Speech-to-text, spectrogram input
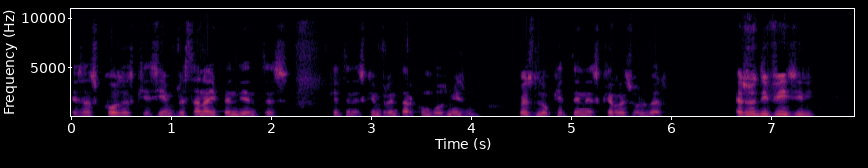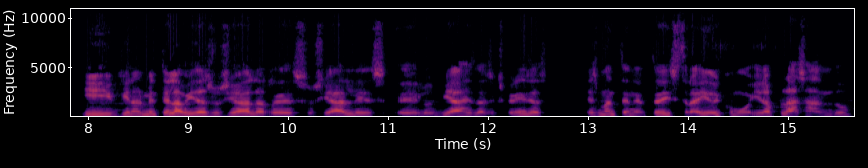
esas cosas que siempre están ahí pendientes que tenés que enfrentar con vos mismo, pues lo que tenés que resolver. Eso es difícil y finalmente la vida social, las redes sociales, eh, los viajes, las experiencias, es mantenerte distraído y como ir aplazando,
